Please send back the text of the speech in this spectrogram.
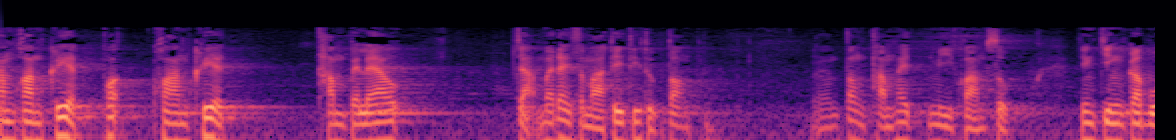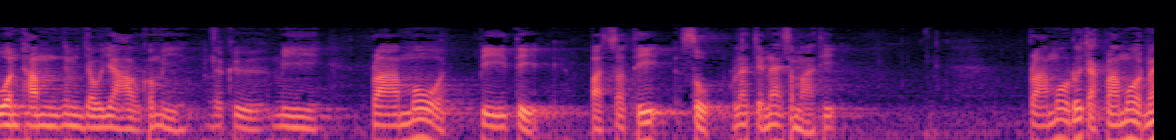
ทำความเครียด เพราะความเครียดทำไปแล้ว จะไม่ได้สมาธิที่ถูกต้อง ต้องทำให้มีความสุข จริง ๆ กระบวนทำยาวๆก็มีก็คือมีปราโมทปีติ ปัสสติสุข และจะได้สมาธิ ปราโมทรู้จักปราโมทไหม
